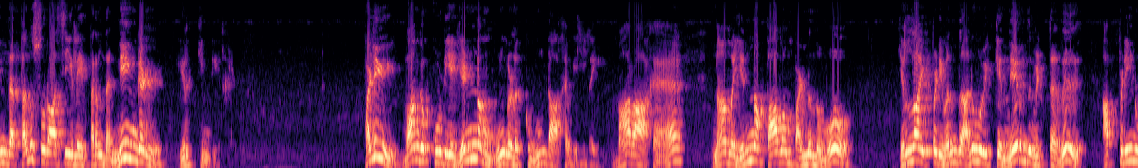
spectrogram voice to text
இந்த தனுசு ராசியிலே பிறந்த நீங்கள் இருக்கின்றீர்கள். பழி வாங்கக்கூடிய எண்ணம் உங்களுக்கு உண்டாகவில்லை. மாறாக நாம் என்ன பாவம் பண்ணணுமோ எல்லாம் இப்படி வந்து அனுபவிக்க நேர்ந்து விட்டது. அப்படின்னு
